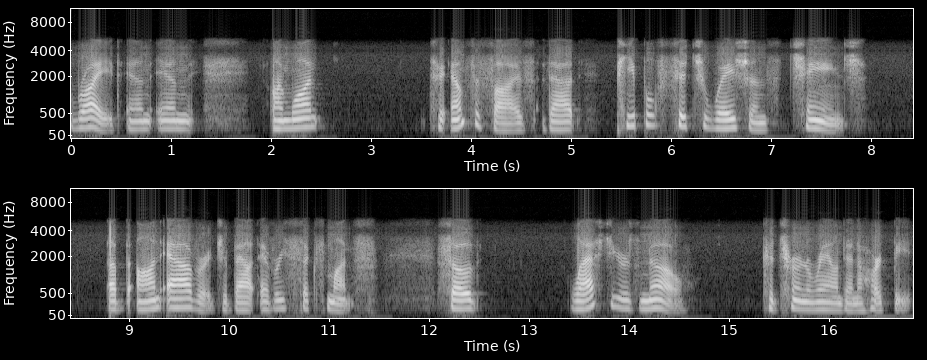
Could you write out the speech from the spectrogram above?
right. And and I want to emphasize that people's situations change on average about every 6 months. So last year's no could turn around in a heartbeat.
